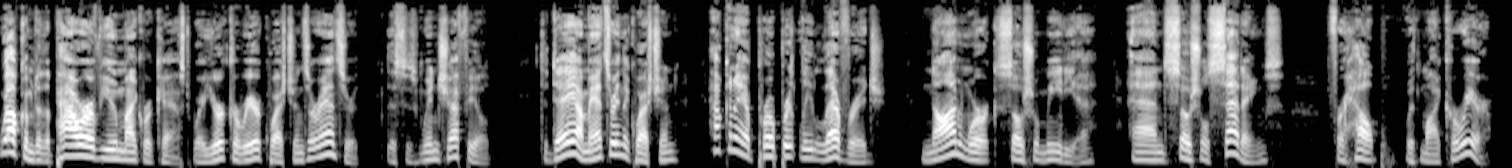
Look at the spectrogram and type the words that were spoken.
Welcome to the Power of You microcast, where your career questions are answered. This is Win Sheffield. Today I'm answering the question How can I appropriately leverage non work social media and social settings for help with my career?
